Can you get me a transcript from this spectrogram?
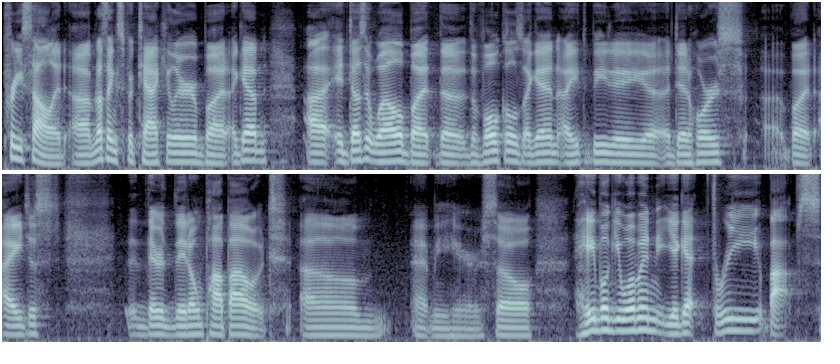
pretty solid. Um, nothing spectacular, but again, uh, it does it well. But the the vocals again, I hate to beat a, a dead horse, uh, but I just they they don't pop out um, at me here. So hey, Boogie Woman, you get three bops,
